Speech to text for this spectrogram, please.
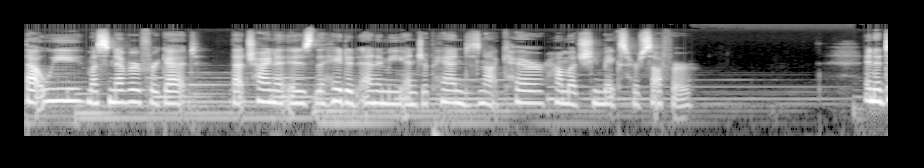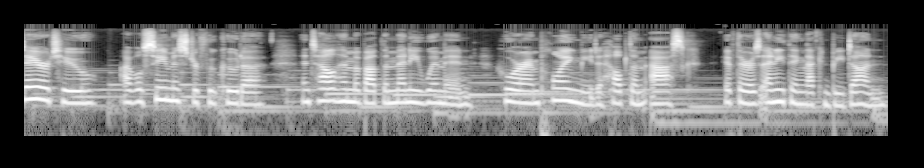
That we must never forget that China is the hated enemy and Japan does not care how much she makes her suffer. In a day or two, I will see Mr. Fukuda and tell him about the many women who are employing me to help them ask if there is anything that can be done.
